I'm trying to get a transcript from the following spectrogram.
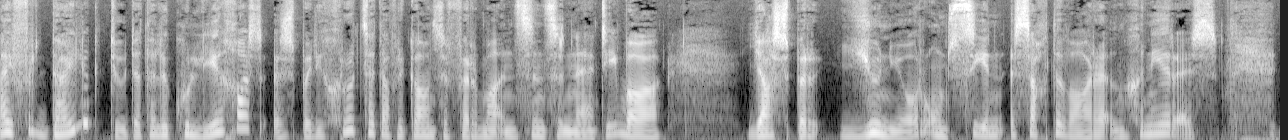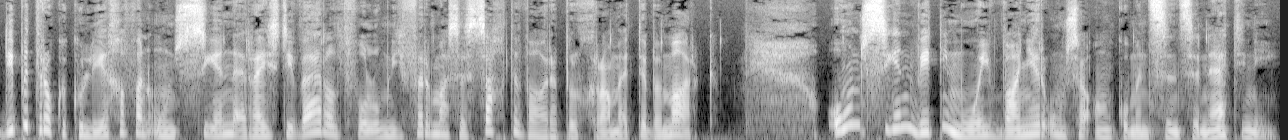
Hy verduidelik toe dat hulle kollegas is by die groot Suid-Afrikaanse firma in Cincinnati waar Jasper Junior ons seun 'n sagteware ingenieur is. Die betrokke kollega van ons seun reis die wêreld vol om die firma se sagteware programme te bemark. Ons seun weet nie mooi wanneer ons sou aankom in Cincinnati nie.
